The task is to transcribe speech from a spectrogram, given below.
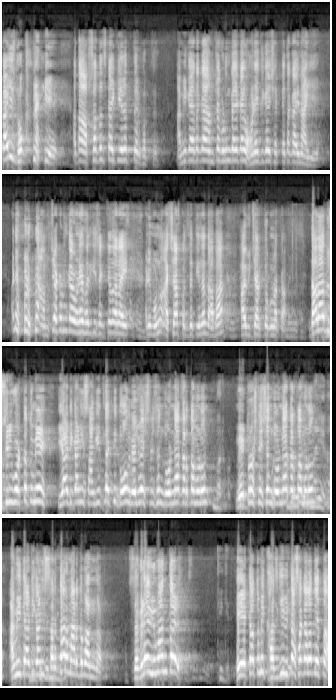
काहीच धोका नाहीये. आता आपसातच काय केलं तर फक्त. आम्ही काय आता काय आमच्याकडून काय काय होण्याची काही शक्यता काय नाहीये. आणि म्हणून आमच्याकडून काय होण्यासारखी शक्यता नाही. आणि म्हणून अशा पद्धतीनं दादा हा विचार करू नका. दादा दुसरी गोष्ट तुम्ही या ठिकाणी सांगितलं की दोन रेल्वे स्टेशन जोडण्याकरता म्हणून मेट्रो स्टेशन जोडण्याकरता म्हणून? आम्ही त्या ठिकाणी सरकार मार्ग बांधणार. सगळे विमानतळ हे एका तुम्ही खासगी विकासकाला देता.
